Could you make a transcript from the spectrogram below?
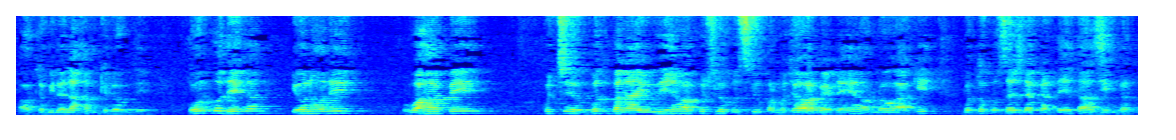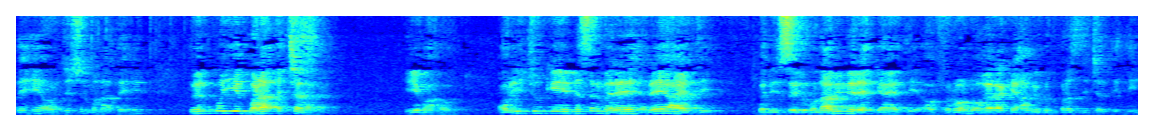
اور قبیلہ لخم کے لوگ تھے، تو ان کو دیکھا کہ انہوں نے وہاں پہ کچھ بت بنائی ہوئی ہیں اور کچھ لوگ اس کے اوپر مجاور بیٹھے ہیں اور لوگ آ کے بتوں کو سجدہ کرتے ہیں، تعظیم کرتے ہیں اور جشن مناتے ہیں۔ تو ان کو یہ بڑا اچھا لگا۔ یہ ماحول اور یہ چونکہ مصر میں رہ رہ آئے تھے، بنی سید غلامی میں رہ کے آئے تھے اور فرون وغیرہ کے یہاں بھی بت پرستی چلتی تھی۔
